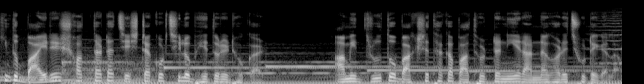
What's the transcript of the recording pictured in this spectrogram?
কিন্তু বাইরের সত্তাটা চেষ্টা করছিল ভেতরে ঢোকার। আমি দ্রুত বাক্সে থাকা পাথরটা নিয়ে রান্নাঘরে ছুটে গেলাম।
